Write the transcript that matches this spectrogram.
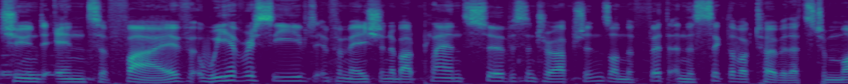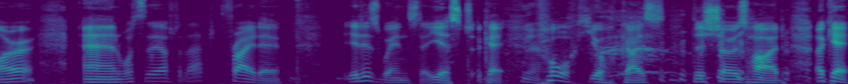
tuned in to 5, we have received information about planned service interruptions on the 5th and the 6th of October. That's tomorrow. And what's the day after that? Friday. It is Wednesday. Yes. Okay. Oh, yo, guys, this show is hard. Okay.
